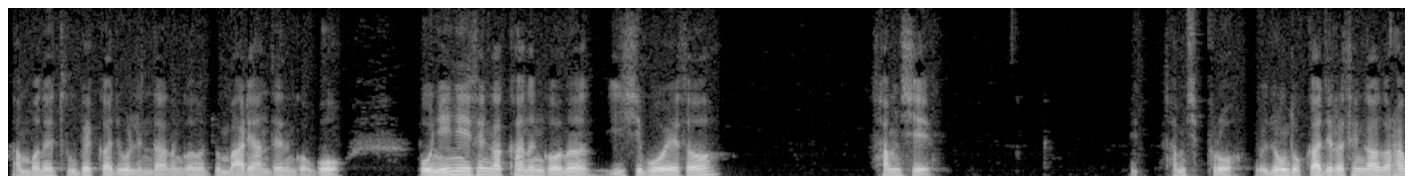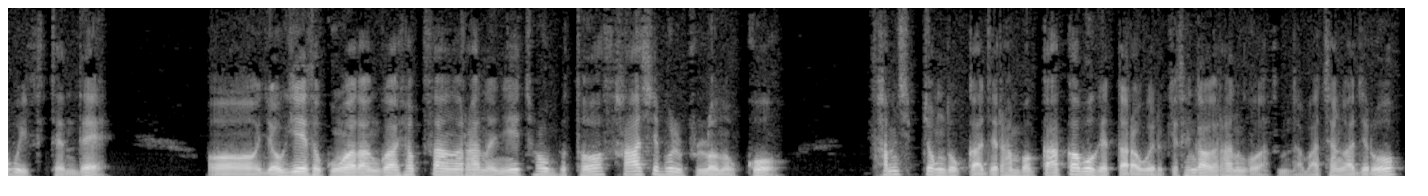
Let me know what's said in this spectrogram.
한 번에 두 배까지 올린다는 거는 좀 말이 안 되는 거고, 본인이 생각하는 거는 25에서 30, 30%, 요 정도까지를 생각을 하고 있을 텐데, 어, 여기에서 공화당과 협상을 하느니 처음부터 40을 불러놓고 30 정도까지를 한번 깎아보겠다라고 이렇게 생각을 하는 것 같습니다. 마찬가지로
